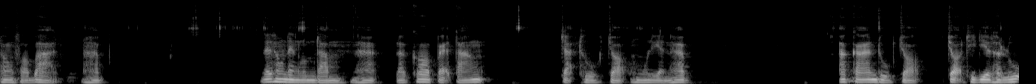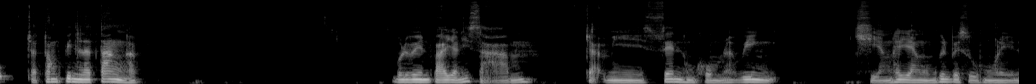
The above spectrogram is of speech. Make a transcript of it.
ทองฝาบาทนะครับ และทองแดงลมดำนะฮะแล้วก็แปะตั้งจะถูกเจาะหูเหรียญนครับ อาการถูกเจาะเจาะทีเดียวทะลุจะต้องปิ้นและตั้งครับ บริเวณปลายยันที่สามจะมีเส้นคมๆนะวิ่ง เฉียงทะแยงมุมขึ้นไปสู่หูเหรียญ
